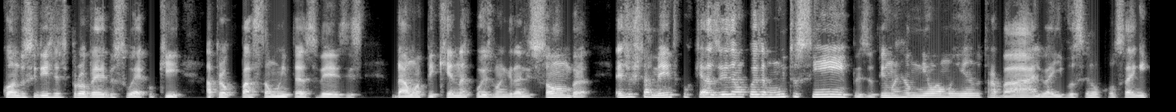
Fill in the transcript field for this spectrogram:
Quando se diz esse provérbio sueco que a preocupação muitas vezes dá uma pequena coisa, uma grande sombra, é justamente porque às vezes é uma coisa muito simples. Eu tenho uma reunião amanhã no trabalho, aí você não consegue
